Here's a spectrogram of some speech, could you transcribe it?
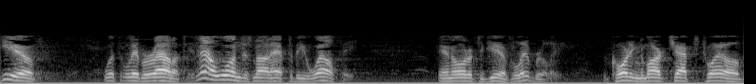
Give with liberality. Now, one does not have to be wealthy in order to give liberally. According to Mark chapter 12,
